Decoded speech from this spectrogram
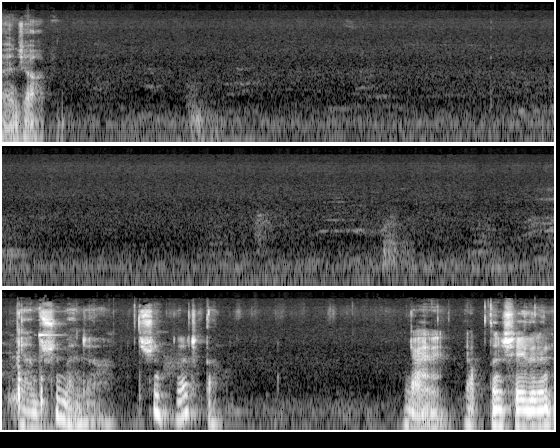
Bence abi. Yani düşün bence abi. Düşün gerçekten. Yani yaptığın şeylerin,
